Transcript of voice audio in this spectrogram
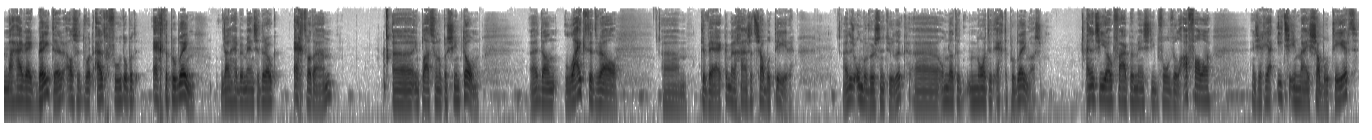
maar hij werkt beter als het wordt uitgevoerd op het echte probleem. Dan hebben mensen er ook echt wat aan. in plaats van op een symptoom. dan lijkt het wel um, te werken, maar dan gaan ze het saboteren. Uh, dus onbewust natuurlijk, uh, omdat het nooit het echte probleem was. En dat zie je ook vaak bij mensen die bijvoorbeeld willen afvallen. En zeggen, ja, iets in mij saboteert.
